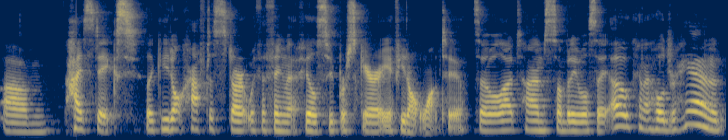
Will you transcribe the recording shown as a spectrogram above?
um, high stakes. Like you don't have to start with a thing that feels super scary if you don't want to. So a lot of times somebody will say, "Oh, can I hold your hand?"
